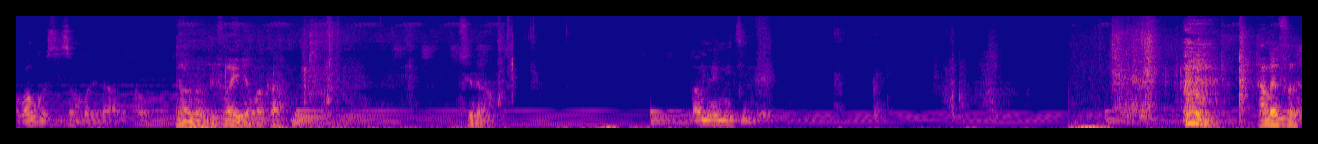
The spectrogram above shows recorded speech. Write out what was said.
I want to go see somebody now. No, no, before you do work out. Sit down. Family meeting there. full.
